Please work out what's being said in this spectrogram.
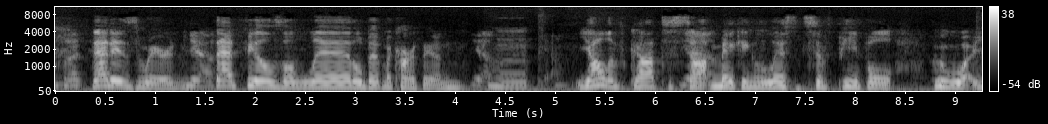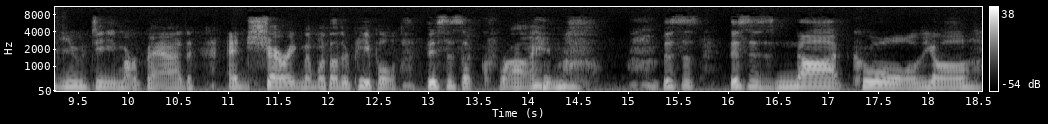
but That is weird. Yeah. That feels a little bit McCarthyan. Mm-hmm. yeah. Y'all have got to stop Yeah. making lists of people who you deem are bad and sharing them with other people. This is a crime. this is this is not cool, y'all.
